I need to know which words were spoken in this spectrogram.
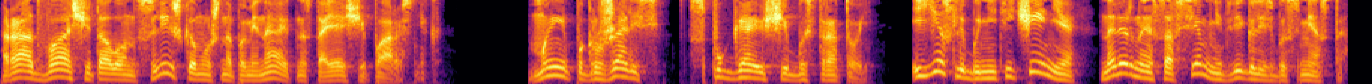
Ра-2, считал он, слишком уж напоминает настоящий парусник. Мы погружались с пугающей быстротой. И если бы не течение, наверное, совсем не двигались бы с места.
